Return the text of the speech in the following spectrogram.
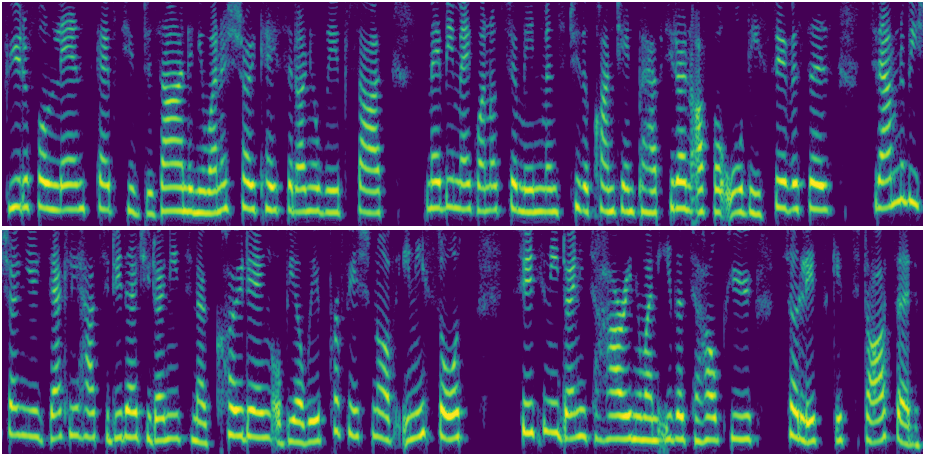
beautiful landscapes you've designed and you want to showcase it on your website. Maybe make one or two amendments to the content. Perhaps you don't offer all these services. Today, I'm going to be showing you exactly how to do that. You don't need to know coding or be a web professional of any sorts. Certainly don't need to hire anyone either to help you. So let's get started.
